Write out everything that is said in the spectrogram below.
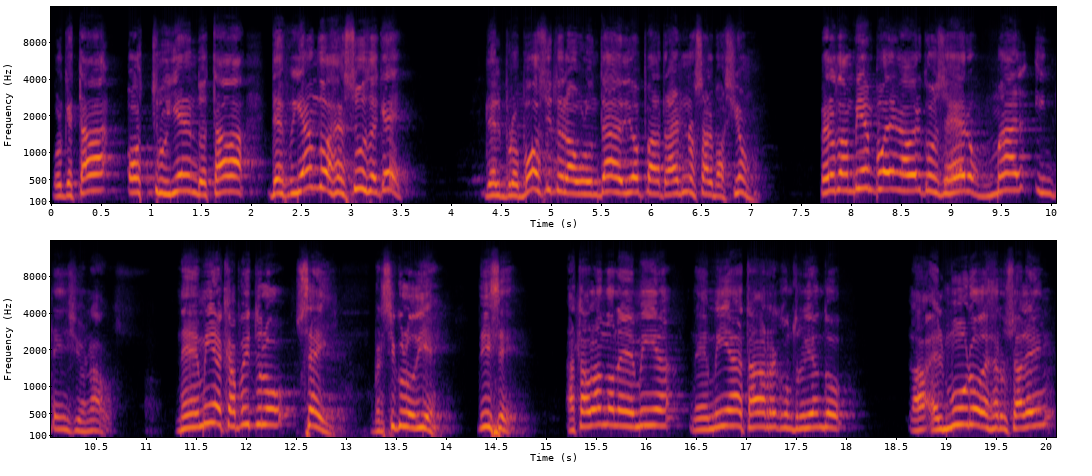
Porque estaba obstruyendo, estaba desviando a Jesús de qué? Del propósito y la voluntad de Dios para traernos salvación. Pero también pueden haber consejeros mal intencionados. Nehemías capítulo 6, versículo 10. Dice, está hablando Nehemías, Nehemías estaba reconstruyendo el muro de Jerusalén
